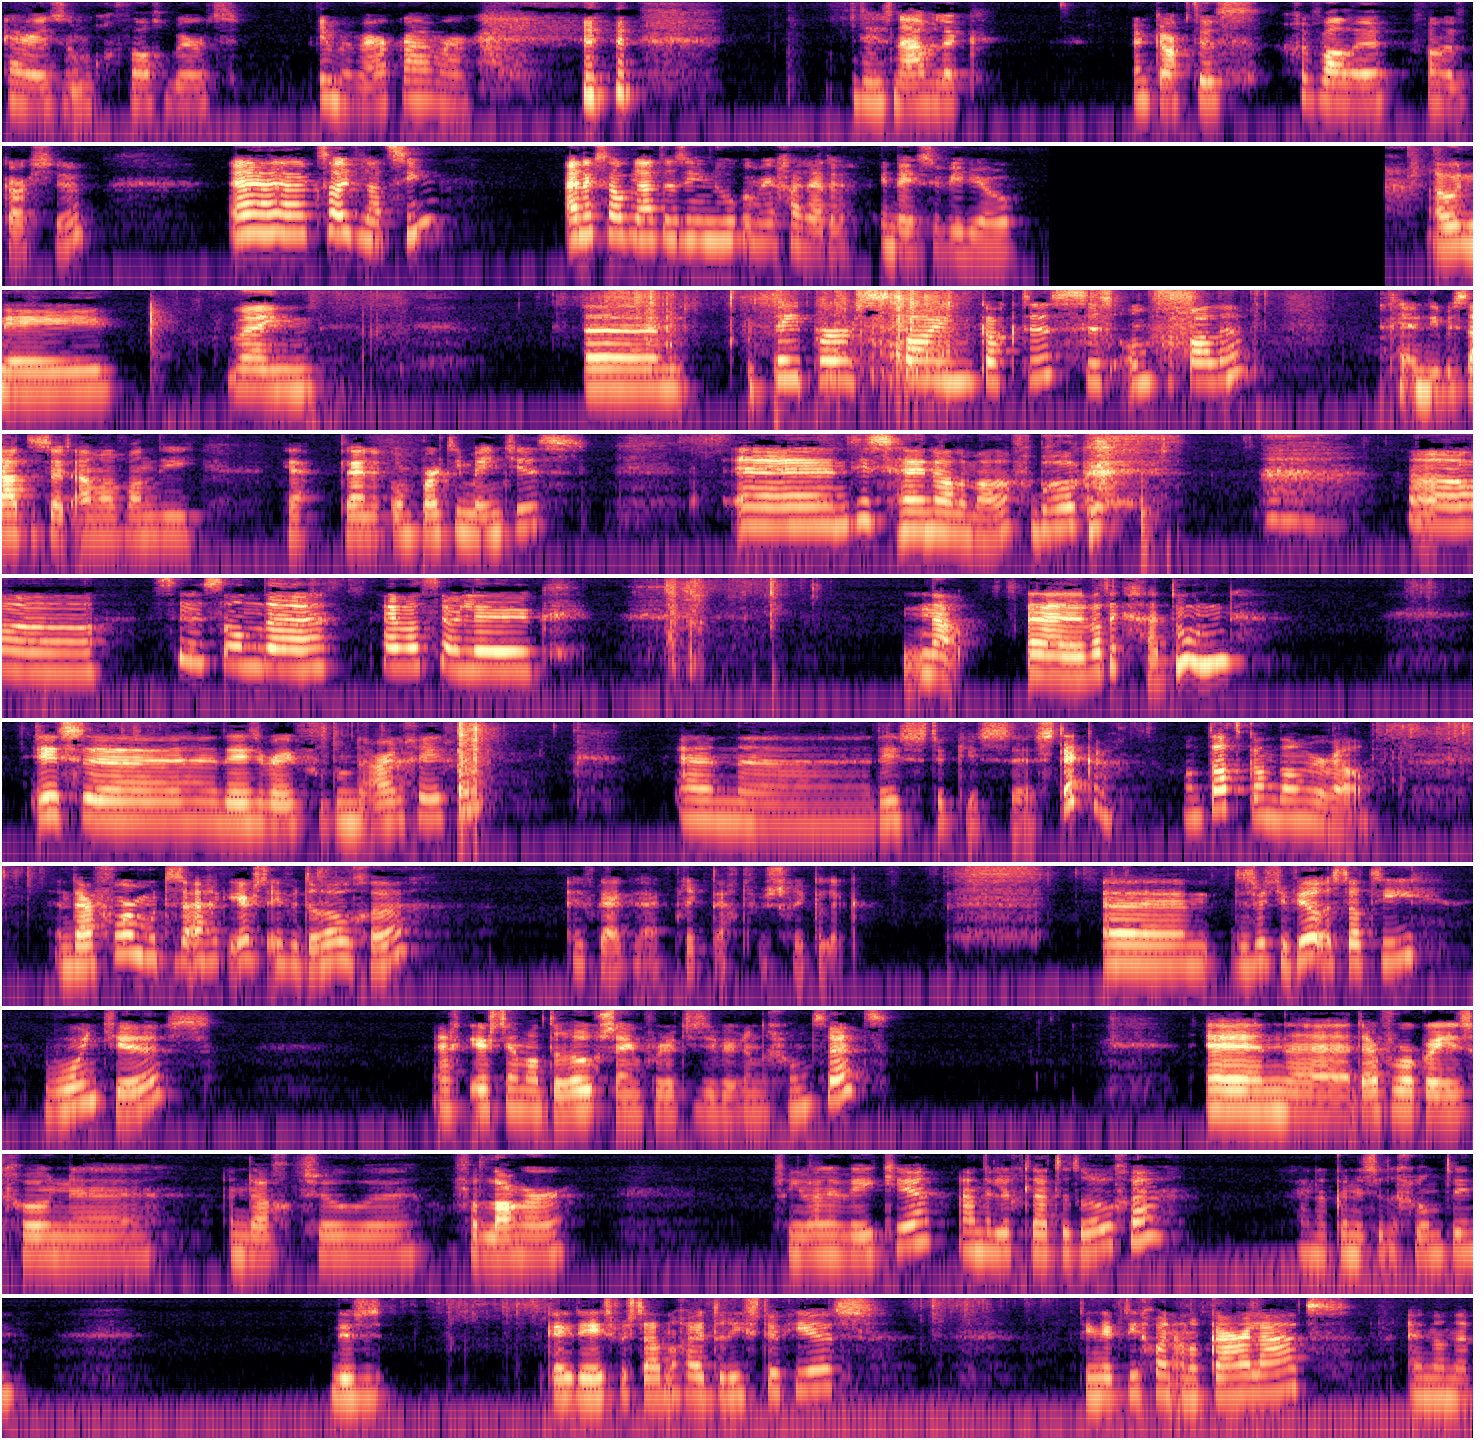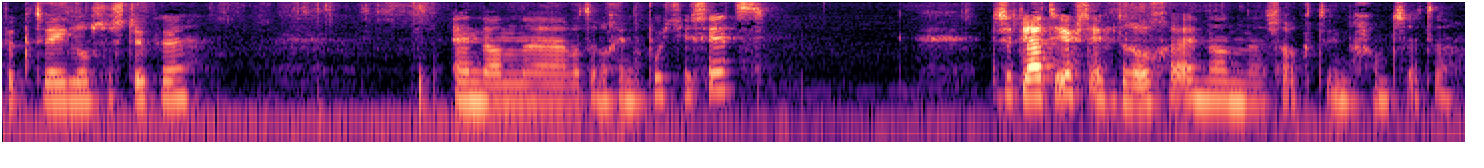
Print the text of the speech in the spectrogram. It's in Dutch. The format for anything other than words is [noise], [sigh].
Er is een ongeval gebeurd in mijn werkkamer. [laughs] er is namelijk een cactus gevallen van het kastje. En ik zal even laten zien. En ik zal ook laten zien hoe ik hem weer ga redden in deze video. Oh nee. Mijn um, paper spine cactus is omgevallen. En die bestaat dus uit allemaal van die kleine compartimentjes. En die zijn allemaal afgebroken. [laughs] Oh, zo zonde. Hij was zo leuk. Nou, uh, wat ik ga doen is uh, deze weer even voldoende aarde geven. En uh, deze stukjes stekken. Want dat kan dan weer wel. En daarvoor moeten ze eigenlijk eerst even drogen. Even kijken, hij prikt echt verschrikkelijk. Um, dus wat je wil is dat die wondjes eigenlijk eerst helemaal droog zijn voordat je ze weer in de grond zet. En uh, daarvoor kan je ze gewoon uh, een dag of zo, uh, of wat langer, misschien wel een weekje, aan de lucht laten drogen. En dan kunnen ze de grond in. Dus kijk, deze bestaat nog uit drie stukjes. Denk dat ik die gewoon aan elkaar laat. En dan heb ik twee losse stukken. En dan wat er nog in de potje zit. Dus ik laat het eerst even drogen en dan zal ik het in de grond zetten.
